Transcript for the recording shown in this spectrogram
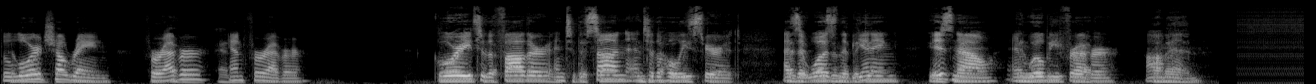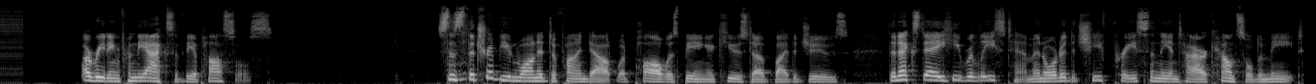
The Lord shall reign forever and forever. Glory to the Father, and to the Son, and to the Holy Spirit, as it was in the beginning, is now, and will be forever. Amen. A reading from the Acts of the Apostles. Since the tribune wanted to find out what Paul was being accused of by the Jews, the next day he released him and ordered the chief priests and the entire council to meet.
